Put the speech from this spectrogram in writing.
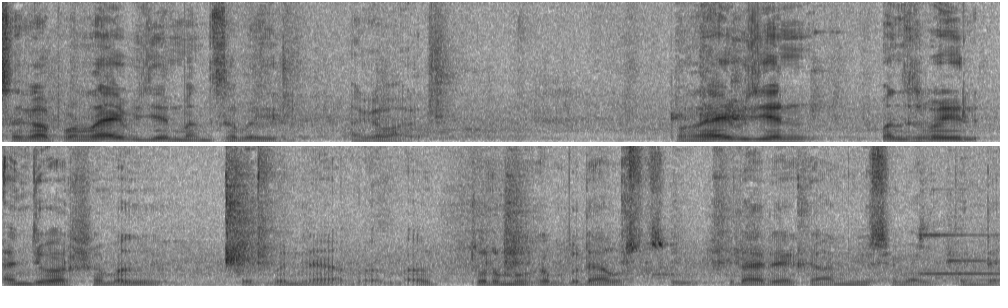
സഖാ പിണറായി വിജയൻ മന്ത്രിസഭയിൽ അംഗമാകുന്നത്. പിണറായി വിജയൻ മന്ത്രിസഭയിൽ അഞ്ച് വർഷം അത് പിന്നെ തുറമുഖം പുരാവസ്തു പുരാരേഖ മ്യൂസിയം വകുപ്പിന്റെ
